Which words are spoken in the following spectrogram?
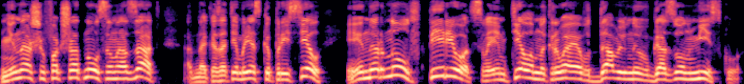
Ненашев отшатнулся назад, однако затем резко присел и нырнул вперед, своим телом накрывая вдавленную в газон миску.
